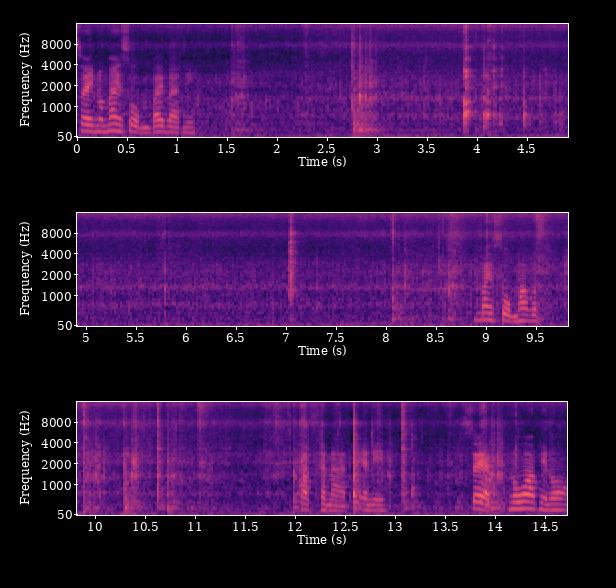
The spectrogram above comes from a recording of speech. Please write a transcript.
ใส่หน่อไม้สมไปแบบนี้ ไม่สมเขาก็ผักขนาดแค่นี้แซ่บนัวพี่น้อง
